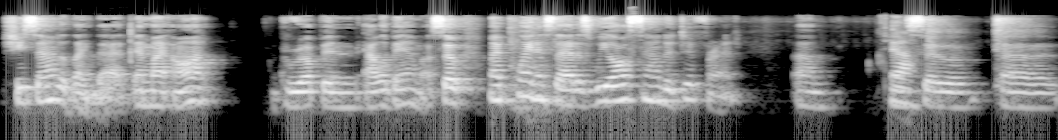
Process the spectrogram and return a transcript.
she sounded like that. And my aunt grew up in Alabama. So my point is that is we all sounded different. Um, and yeah. so, uh,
